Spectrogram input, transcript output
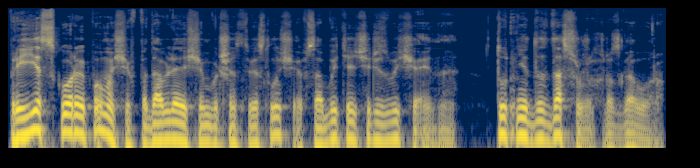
Приезд скорой помощи в подавляющем большинстве случаев – событие чрезвычайное. Тут не до досужих разговоров.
